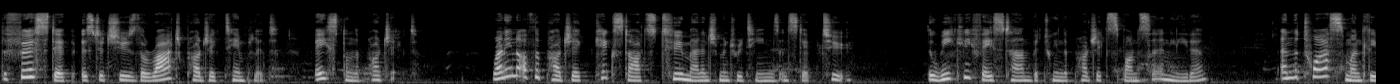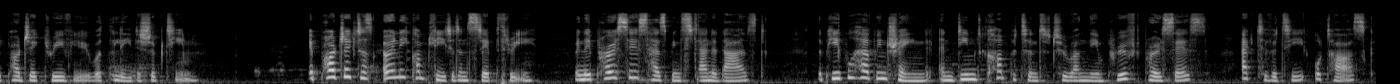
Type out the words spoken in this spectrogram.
The first step is to choose the right project template based on the project. Running of the project kickstarts two management routines in step two the weekly FaceTime between the project sponsor and leader, and the twice monthly project review with the leadership team. A project is only completed in step three when the process has been standardized, the people have been trained and deemed competent to run the improved process, activity, or task,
